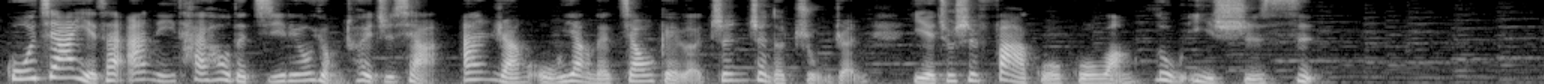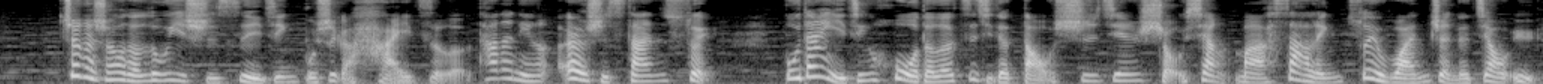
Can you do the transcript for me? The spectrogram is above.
国家也在安妮太后的急流勇退之下，安然无恙的交给了真正的主人，也就是法国国王路易十四。这个时候的路易十四已经不是个孩子了，他那年二十三岁。不但已经获得了自己的导师兼首相马萨林最完整的教育，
